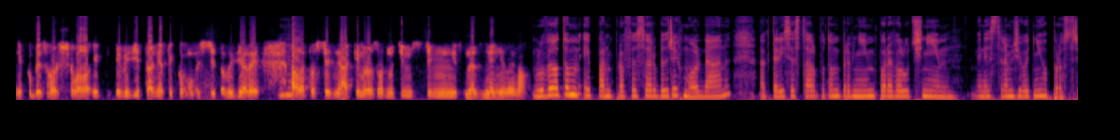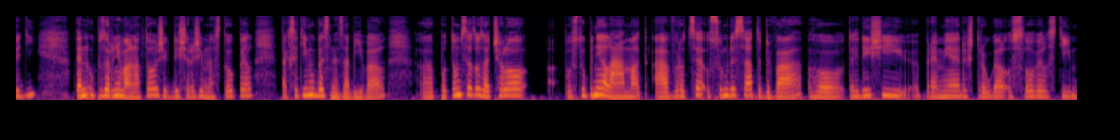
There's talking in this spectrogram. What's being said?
jakoby zhoršovala. I, i viditelně ty komunisti to viděli, hmm. ale prostě nějakým rozhodnutím s tím nic nezměnili. No. Mluvil o tom i pan profesor Bedřich Moldán, který se stal potom prvním porevolučním ministrem životního prostředí. Ten upozorňoval na to, že když režim nastoupil, tak se tím vůbec nezabýval. Potom se to začalo postupně lámat a v roce 82 ho tehdejší premiér Štrougal oslovil s tím,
